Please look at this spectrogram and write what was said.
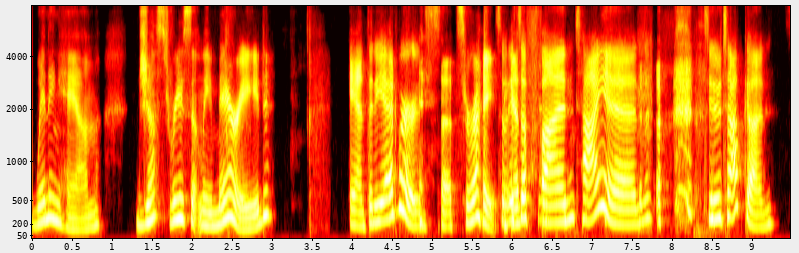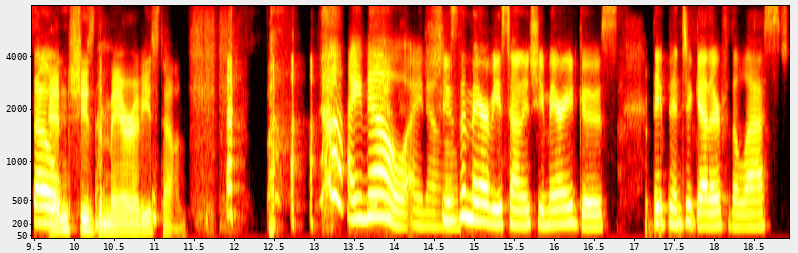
Winningham just recently married. Anthony Edwards. That's right. So it's a fun tie-in to Top Gun. so And she's the mayor of Easttown. I know, I know. she's the mayor of Easttown, and she married Goose. They've been together for the last.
